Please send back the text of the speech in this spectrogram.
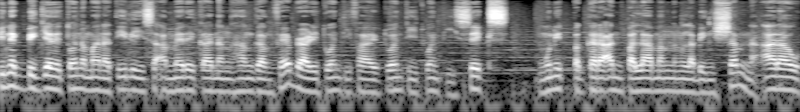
Pinagbigyan ito na manatili sa Amerika ng hanggang February 25, 2026. Ngunit pagkaraan pa lamang ng labing siyam na araw,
